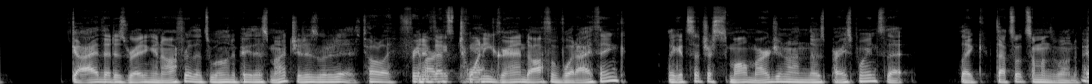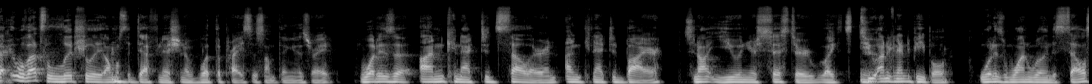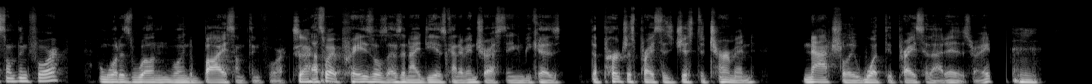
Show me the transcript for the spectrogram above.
guy that is writing an offer that's willing to pay this much. It is what it is. Totally. Free and if market. that's 20 yeah. grand off of what I think, like it's such a small margin on those price points that like that's what someone's willing to pay. That- well, that's literally almost the definition of what the price of something is, right? What is an unconnected seller and unconnected buyer? So not you and your sister, like it's two Yeah. unconnected people. What is one willing to sell something for, and what is one willing to buy something for? exactly. That's why appraisals as an idea is kind of interesting because the purchase price is just determined naturally what the price of that is, right? Mhm.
